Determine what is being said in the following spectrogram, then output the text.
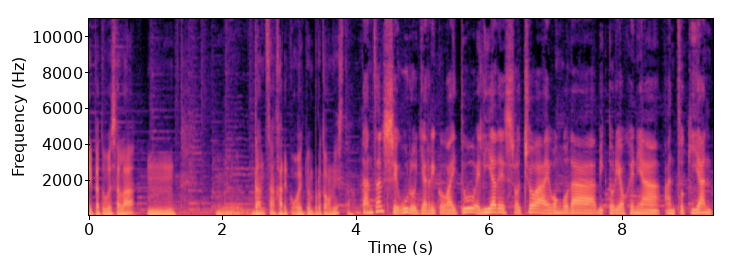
aipatu bezala, mm, dantzan jarriko gaituen protagonista. Dantzan seguro jarriko gaitu, Eliades Ochoa egongo da Victoria Eugenia antzokian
